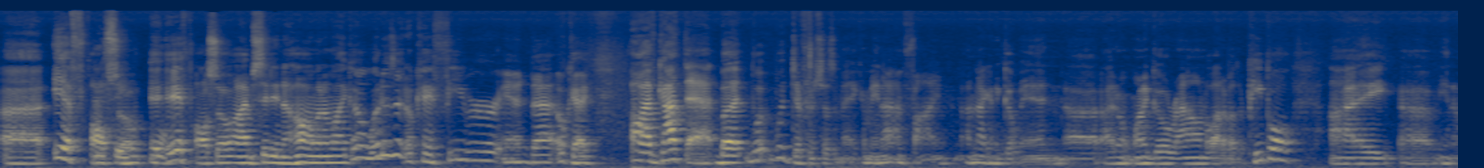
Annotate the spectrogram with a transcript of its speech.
uh, if also. Yeah. if also I'm sitting at home and I'm like, oh, what is it? Okay, fever and that. Okay. Oh, I've got that, but what, what difference does it make? I mean, I'm fine. I'm not going to go in. Uh, I don't want to go around a lot of other people. I, uh, you know,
